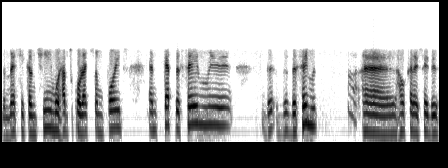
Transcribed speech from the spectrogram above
the Mexican team. We had to correct some points and kept the same. Uh, the, the, the same, uh, how can I say this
